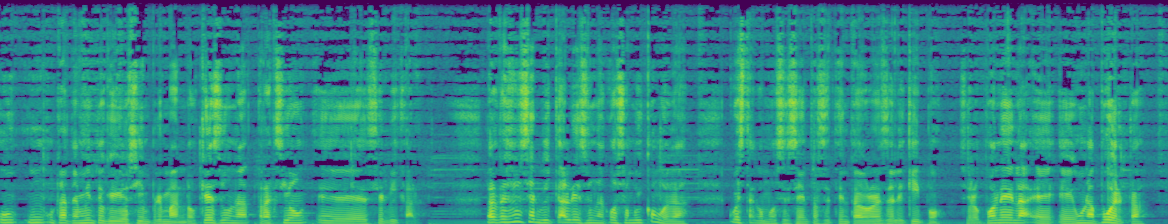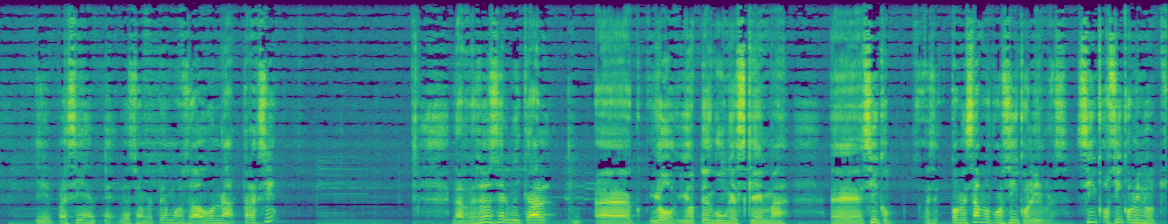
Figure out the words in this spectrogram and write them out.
un, tratamiento que yo siempre mando, que es una tracción eh, cervical. La tracción cervical es una cosa muy cómoda, cuesta como 60 o 70 dólares el equipo. Se lo pone eh, en, una puerta y el paciente le sometemos a una tracción. La tracción cervical, eh, yo, yo tengo un esquema, cinco, comenzamos con 5 libras, 5 o 5 minutos,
